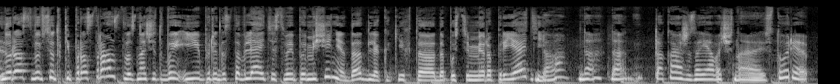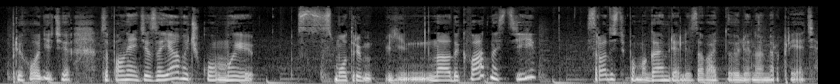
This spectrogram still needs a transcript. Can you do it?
Но раз вы все-таки пространство, значит, вы и предоставляете свои помещения, да, для каких-то, допустим, мероприятий? Да, да, да. Такая же заявочная история. Приходите, заполняйте заявочку, мы смотрим на адекватность и с радостью помогаем реализовать то или иное мероприятие.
